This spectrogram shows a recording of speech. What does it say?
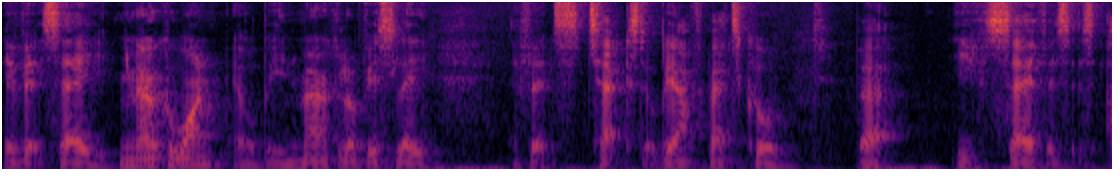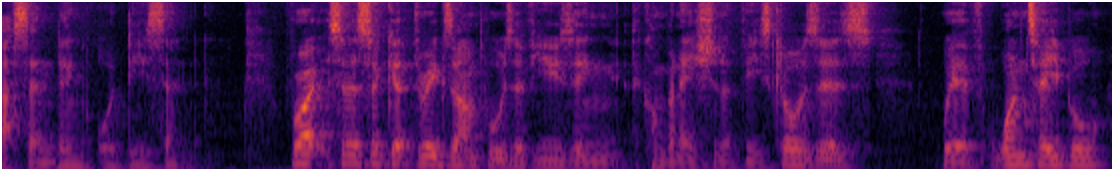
If it's a numerical one, it'll be numerical, obviously. If it's text, it'll be alphabetical. But you could say if it's ascending or descending. Right, so let's look at three examples of using a combination of these clauses with one table.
